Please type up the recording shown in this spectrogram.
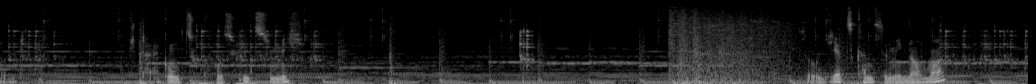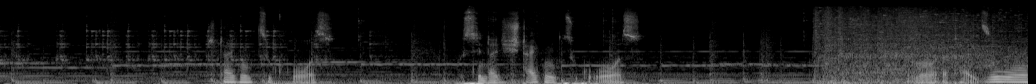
Und Steigung zu groß willst du mich? So, jetzt kannst du mich nochmal. Steigung zu groß ist denn da die Steigung zu groß? Oh, halt so.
